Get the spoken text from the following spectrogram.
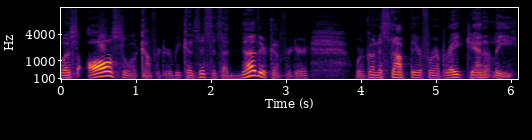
was also a comforter because this is another comforter. We're going to stop there for a break. Janet Lee.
